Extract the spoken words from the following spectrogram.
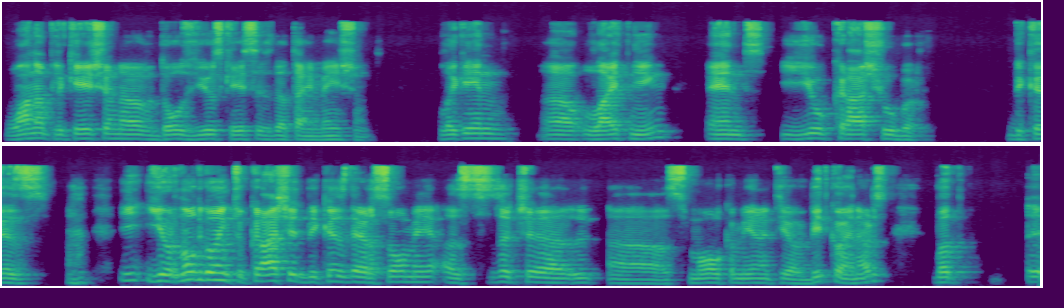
one application of those use cases that I mentioned, plug in uh, Lightning, and you crash Uber because you're not going to crash it because there are so many uh, such a uh, small community of bitcoiners but uh,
